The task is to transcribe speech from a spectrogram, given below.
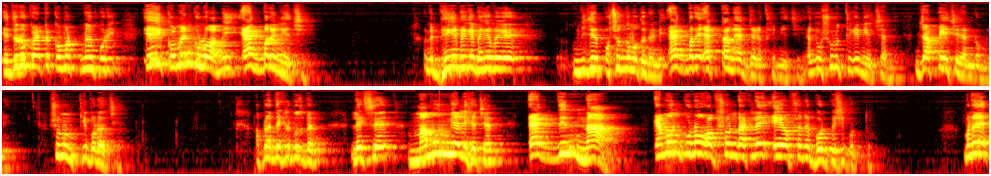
এদেরও কয়েকটা কমেন্ট নয় পড়ি। এই কমেন্টগুলো আমি একবারে নিয়েছি। মানে ভেঙে ভেঙে ভেঙে ভেঙে নিজের পছন্দ মতো নেয়নি। একবারে একটা না এক জায়গা থেকে নিয়েছি। একদম শুরুর থেকে নিয়েছি আমি। যা পেয়েছি র্যান্ডমলি শুনুন কি বলে হচ্ছে আপনারা দেখলে বুঝবেন লেখছে, মামুন মিয়া লিখেছেন, একদিন না, এমন কোনো অপশন রাখলে এই অপশনে ভোট বেশি পড়তো। মানে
